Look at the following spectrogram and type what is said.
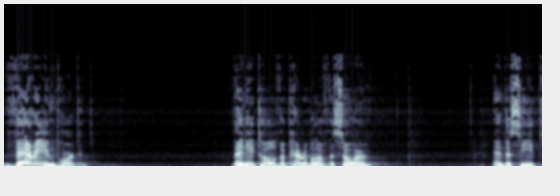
very important. Then he told the parable of the sower and the seed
